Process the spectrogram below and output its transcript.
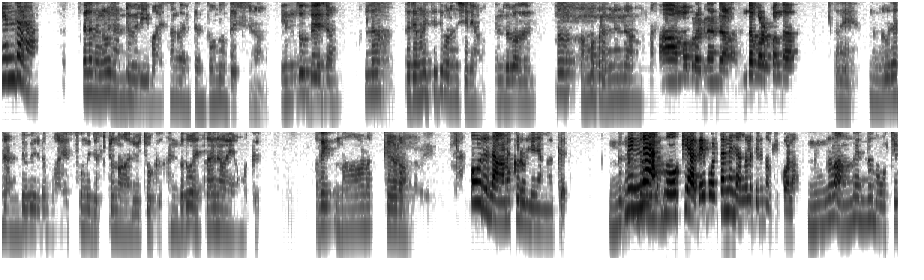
എന്താടാ? അല്ല നിങ്ങൾ രണ്ടുപേരും ഈ വയസ്സാം കാലത്ത് എന്തോന്ന് ഉദ്ദേശിച്ചതാണ്? എന്തുദ്ദേശം അല്ല രമണി ചേച്ചി പറഞ്ഞത് ശരിയാണ്. എന്ത് പറഞ്ഞു? ഇത് അമ്മ പ്രഗ്നന്റ് ആണെന്നുള്ള ആ അമ്മ പ്രഗ്നന്റ് ആണ്. എന്താ കുഴപ്പമെന്താ? അതെ നിങ്ങൾക്ക് രണ്ടുപേരുടെ വയസ്സൊന്ന് ജസ്റ്റ് ഒന്ന് ആലോചിച്ച് നോക്ക്. അൻപത് വയസ്സാനായ നമുക്ക് അതെ നാണക്കേടാണ്. ഒരു നാണക്കെടില്ല ഞങ്ങൾക്ക്. നിന്നെ. നോക്കി അതേപോലെ തന്നെ ഞങ്ങൾ ഇതിന് നോക്കിക്കോളാം. നിങ്ങൾ അന്ന് എന്നെ നോക്കിയ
